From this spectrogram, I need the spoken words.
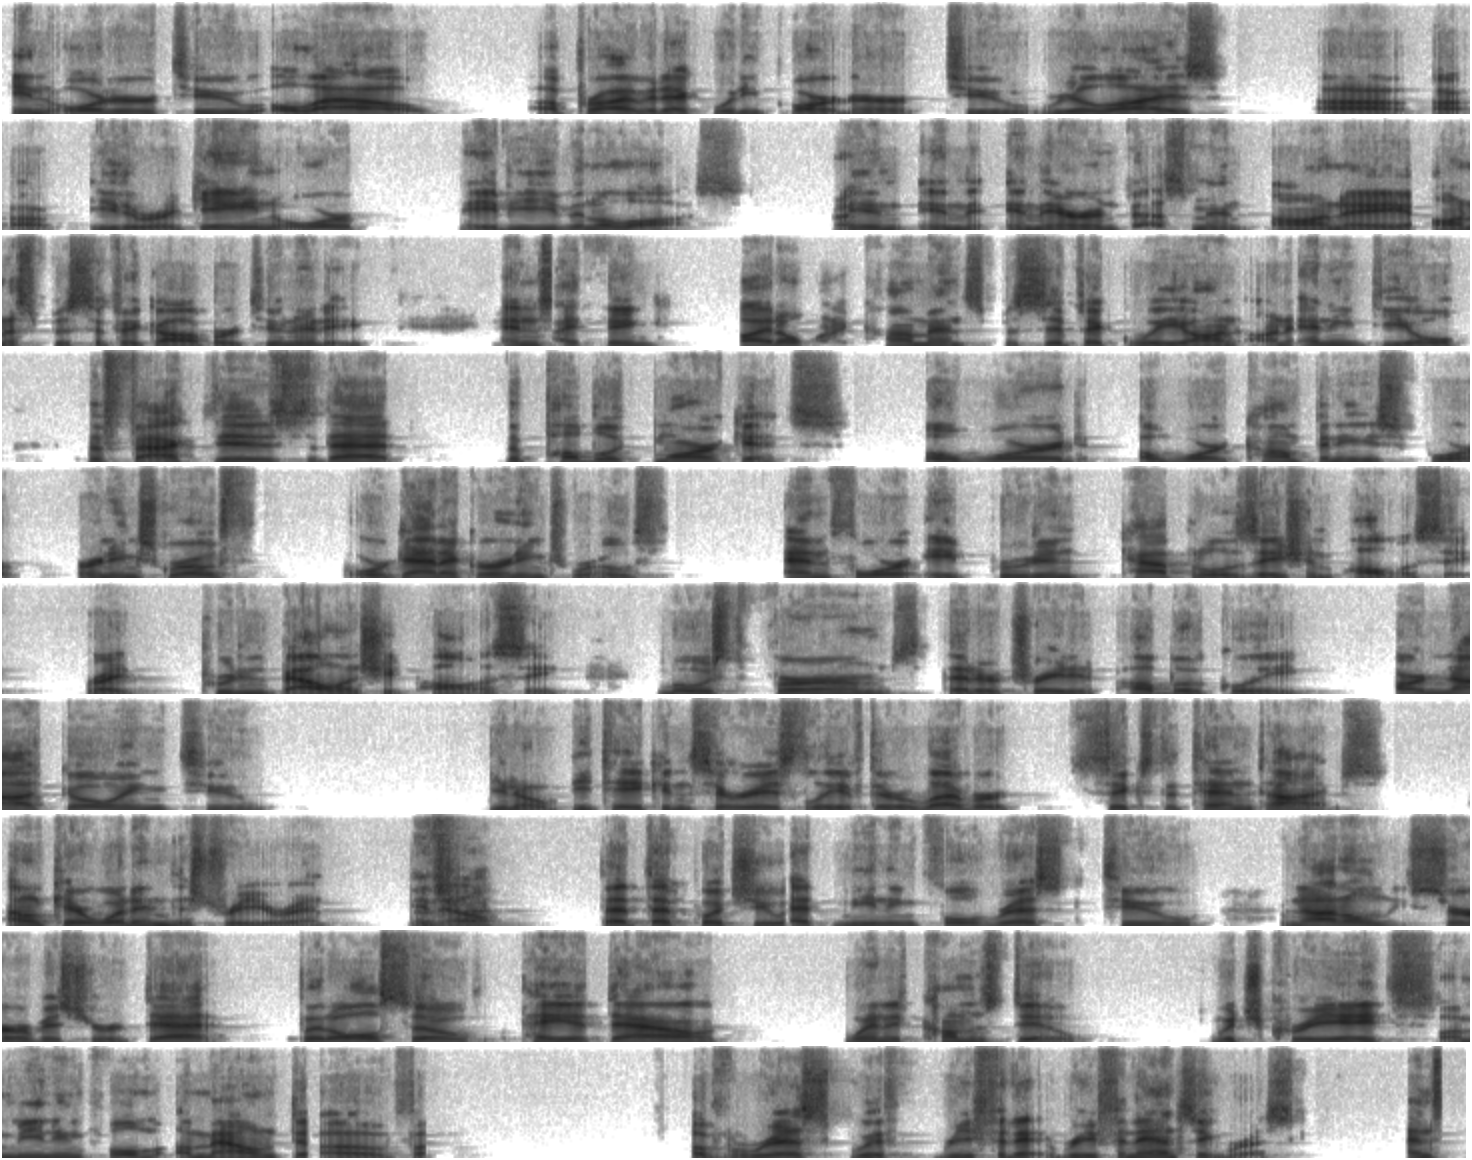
in order to allow a private equity partner to realize uh, a, either a gain or maybe even a loss right. in, in in their investment on a on a specific opportunity. And I think I don't want to comment specifically on on any deal. The fact is that the public markets award award companies for earnings growth, organic earnings growth, and for a prudent capitalization policy, right? Prudent balance sheet policy. Most firms that are traded publicly are not going to, you know, be taken seriously if they're levered six to ten times. I don't care what industry you're in. You That's know, right. that that puts you at meaningful risk to not only service your debt but also pay it down when it comes due which creates a meaningful amount of of risk with refin- refinancing risk. And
